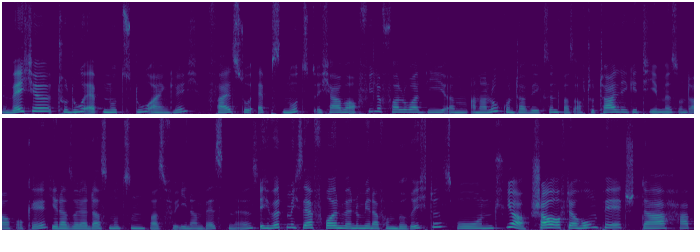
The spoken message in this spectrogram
welche To-Do-App nutzt du eigentlich, falls du Apps nutzt? Ich habe auch viele Follower, die ähm, analog unterwegs sind, was auch total legitim ist und auch okay. Jeder soll ja das nutzen, was für ihn am besten ist. Ich würde mich sehr freuen, wenn du mir davon berichtest. Und ja, schau auf der Homepage, da habe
